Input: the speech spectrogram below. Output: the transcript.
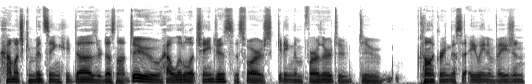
how much convincing he does or does not do, how little it changes as far as getting them further to to conquering this alien invasion,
